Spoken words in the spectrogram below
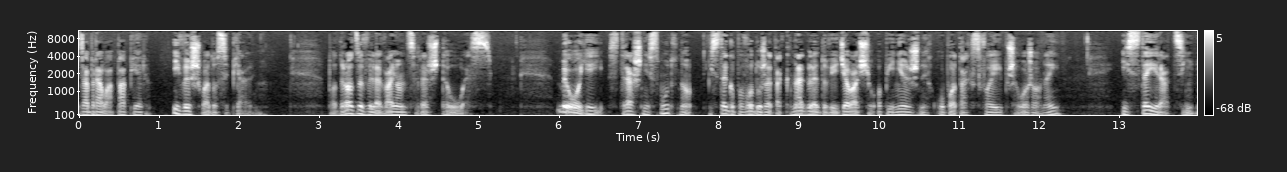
zabrała papier i wyszła do sypialni. Po drodze wylewając resztę łez. Było jej strasznie smutno i z tego powodu, że tak nagle dowiedziała się o pieniężnych kłopotach swojej przełożonej i z tej racji,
